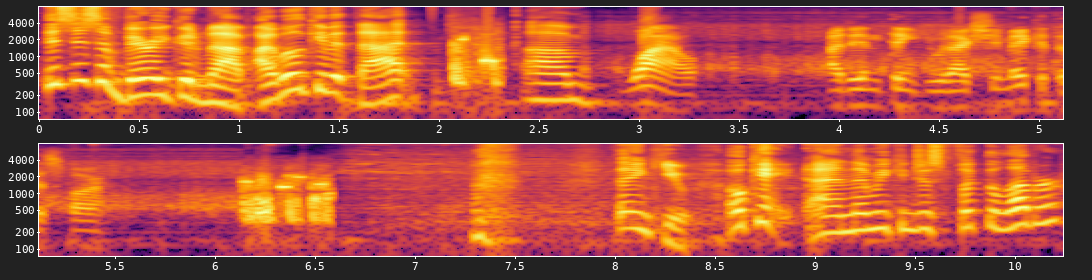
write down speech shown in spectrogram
This is a very good map. I will give it that. Um, Wow. I didn't think you would actually make it this far. Thank you. Okay, and then we can just flick the lever.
